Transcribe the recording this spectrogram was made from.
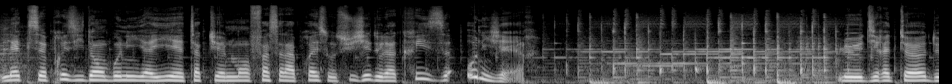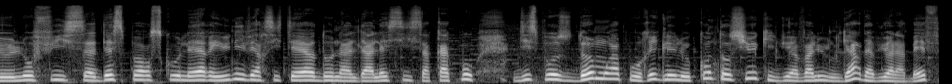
L'ex-président Boni Yahi est actuellement face à la presse au sujet de la crise au Niger. Le directeur de l'Office des sports scolaires et universitaires, Donald Alessis Sakakpo, dispose d'un mois pour régler le contentieux qui lui a valu une garde à vue à la BEF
